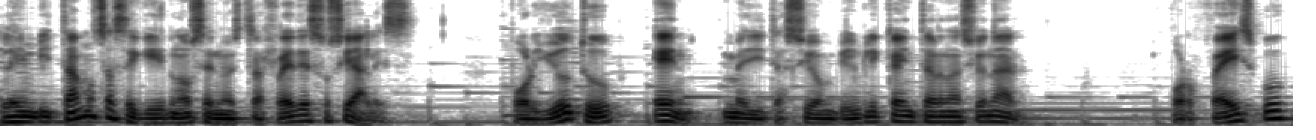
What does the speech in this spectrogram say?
Le invitamos a seguirnos en nuestras redes sociales, por YouTube en Meditación Bíblica Internacional, por Facebook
